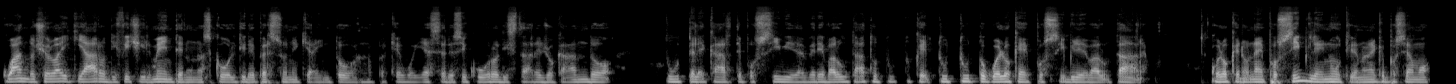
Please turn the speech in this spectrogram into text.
quando ce lo hai chiaro difficilmente non ascolti le persone che hai intorno perché vuoi essere sicuro di stare giocando tutte le carte possibili, di avere valutato tutto, che, tu, tutto quello che è possibile valutare. Quello che non è possibile è inutile, non è che possiamo,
